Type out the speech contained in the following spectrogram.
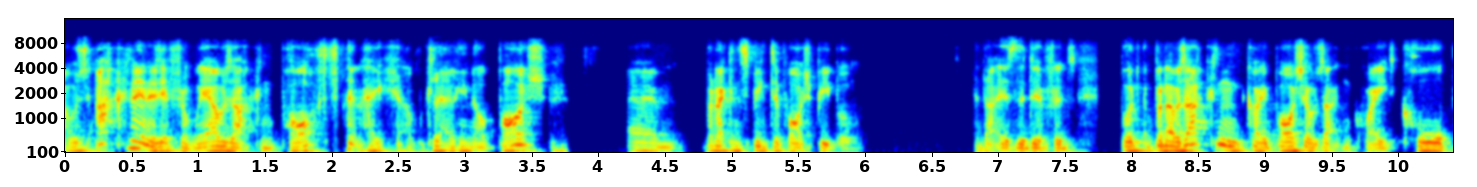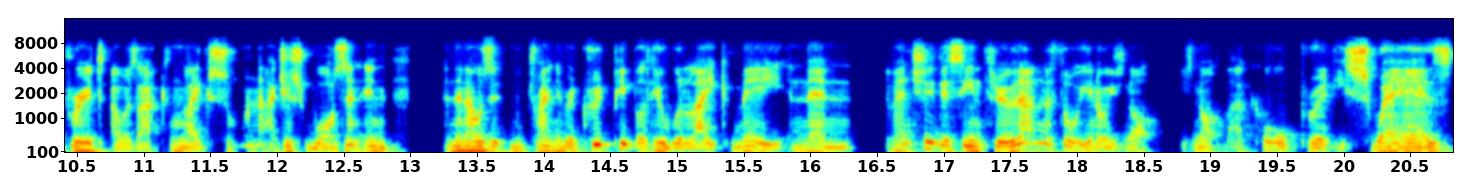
I was acting in a different way. I was acting posh. like I'm clearly not posh, um, but I can speak to posh people, and that is the difference. But but I was acting quite posh. I was acting quite corporate. I was acting like someone that I just wasn't. And and then I was trying to recruit people who were like me. And then eventually they seen through that, and they thought, you know, he's not he's not that corporate. He swears.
